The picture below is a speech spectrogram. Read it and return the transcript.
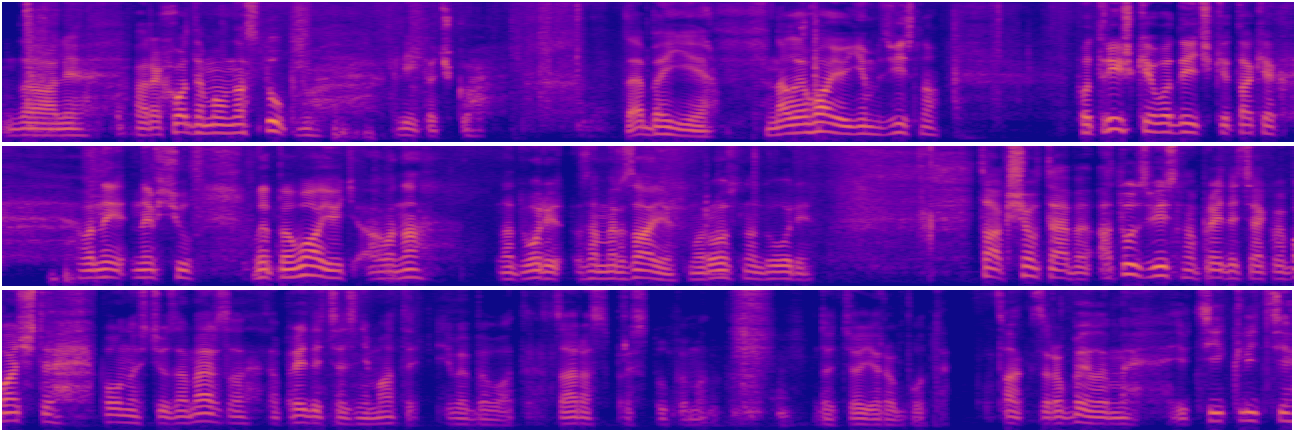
Далі. Переходимо в наступну кліточку. Тебе є. Наливаю їм, звісно, потрішки водички, так як вони не всю випивають, а вона на дворі замерзає, мороз на дворі. Так, що в тебе? А тут, звісно, прийдеться, як ви бачите, повністю замерзла, та прийдеться знімати і вибивати. Зараз приступимо до цієї роботи. Так, зробили ми і в цій клітці.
